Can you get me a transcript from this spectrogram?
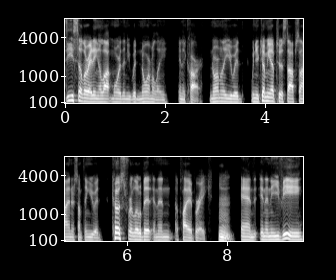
decelerating a lot more than you would normally in a car. Normally, you would, when you're coming up to a stop sign or something, you would coast for a little bit and then apply a brake. Hmm. And in an EV,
